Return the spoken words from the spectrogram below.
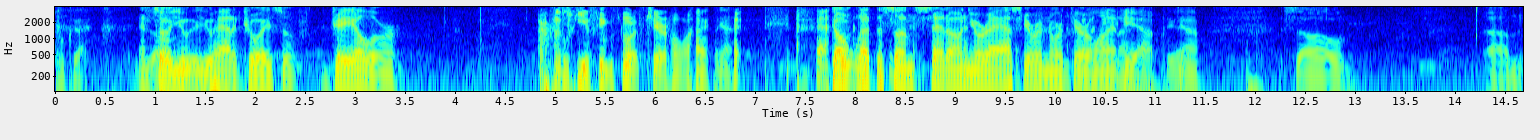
okay. And so, So- you you had a choice of jail or Or leaving North Carolina. yeah. Don't let the sun set on your ass here in North Carolina. Yeah, yeah. yeah. So, um,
